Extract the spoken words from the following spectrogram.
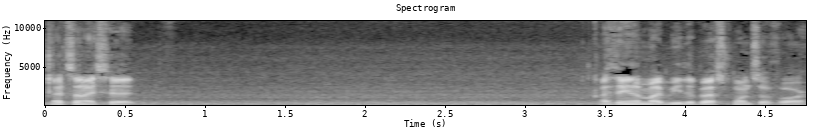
That's a nice hit. I think that might be the best one so far.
